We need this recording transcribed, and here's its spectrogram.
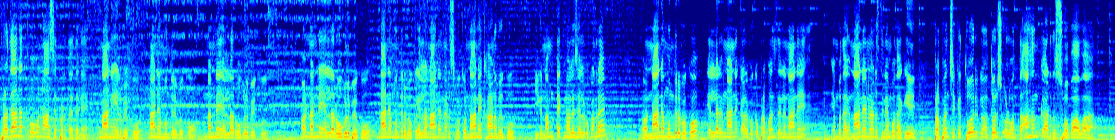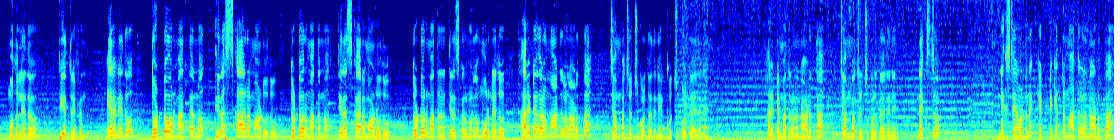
ಪ್ರಧಾನತ್ವವನ್ನು ಆಸೆ ಪಡ್ತಾ ಇದ್ದಾನೆ. ನಾನೇ ಇರಬೇಕು, ನಾನೇ ಮುಂದಿರಬೇಕು, ನನ್ನೇ ಎಲ್ಲರೂ ಹೊಗಳ್ಬೇಕು. ನನ್ನೇ ಎಲ್ಲರೂ ಹೊಗಳ್ಬೇಕು, ನಾನೇ ಮುಂದಿರಬೇಕು, ಎಲ್ಲ ನಾನೇ ನಡೆಸಬೇಕು, ನಾನೇ ಕಾಣಬೇಕು. ಈಗ ನಮ್ಮ ಟೆಕ್ನಾಲಜಿ ಹೇಳ್ಬೇಕಂದ್ರೆ ನಾನೇ ಮುಂದಿರಬೇಕು, ಎಲ್ಲರಿಗೂ ನಾನೇ ಕಾಣಬೇಕು ಪ್ರಪಂಚದಲ್ಲಿ ನಾನೇ ಎಂಬುದಾಗಿ, ನಾನೇ ನಡೆಸ್ತೀನಿ ಎಂಬುದಾಗಿ ಪ್ರಪಂಚಕ್ಕೆ ತೋರಿ ತೋರಿಸಿಕೊಳ್ಳುವಂಥ ಅಹಂಕಾರದ ಸ್ವಭಾವ ಮೊದಲನೇದು ತೀರ್ಥೆಫೆಂದು ಎರಡನೇದು ದೊಡ್ಡವರ ಮಾತನ್ನು ತಿರಸ್ಕಾರ ಮಾಡುವುದು. ದೊಡ್ಡವರ ಮಾತನ್ನು ತಿರಸ್ಕಾರ ಮಾಡುವುದು. ದೊಡ್ಡವರ ಮಾತನ್ನು ತಿರಸ್ಕಾರ ಮಾಡೋದು ಮೂರನೇದು ಹರಟೆಗಳ ಮಾತುಗಳನ್ನ ಆಡುತ್ತಾ ಜಂಬ ಚೊಚ್ಚಿಕೊಳ್ತಾ ಇದ್ದಾನೆ, ಕೊಚ್ಚಿಕೊಳ್ತಾ ಇದ್ದಾನೆ. ಹರಟೆ ಮಾತುಗಳನ್ನು ಆಡುತ್ತಾ ಜಂಬ ಚೊಚ್ಚಿಕೊಳ್ತಾ ಇದ್ದಾನೆ. ನೆಕ್ಸ್ಟ್ ನೆಕ್ಸ್ಟ್ ಏನು ಮಾಡ್ತಾನೆ? ಕೆಟ್ಟ ಕೆಟ್ಟ ಮಾತುಗಳನ್ನು ಆಡುತ್ತಾ,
